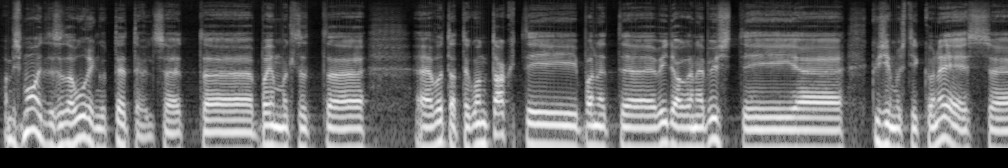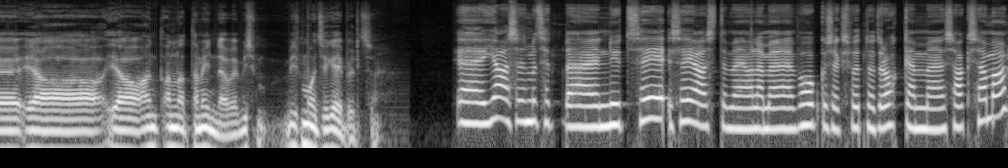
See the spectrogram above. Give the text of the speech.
aga mismoodi te seda uuringut teete üldse, et äh, põhimõtteliselt võtate kontakti, panete videokõne püsti, küsimustik on ees ja, ja annate minna või mis, mismoodi see käib üldse? Äh, ja selles mõttes, et äh, nüüd see, see aasta me oleme fookuseks võtnud rohkem äh, Saksamaa.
